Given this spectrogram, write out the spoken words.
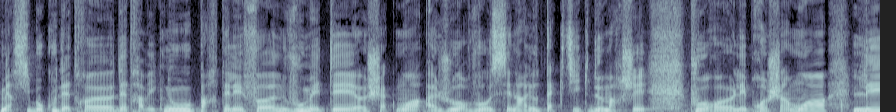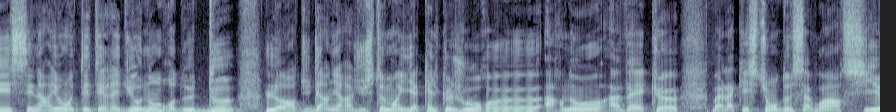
Merci beaucoup d'être euh, d'être avec nous par téléphone. Vous mettez euh, chaque mois à jour vos scénarios tactiques de marché pour les prochains mois. Les scénarios ont été réduits au nombre de deux lors du dernier ajustement il y a quelques jours, Arnaud, avec bah, la question de savoir si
